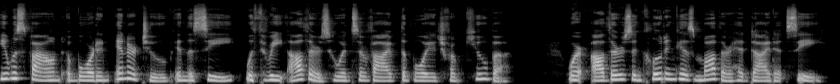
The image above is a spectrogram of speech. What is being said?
he was found aboard an inner tube in the sea with three others who had survived the voyage from Cuba, where others, including his mother, had died at sea.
